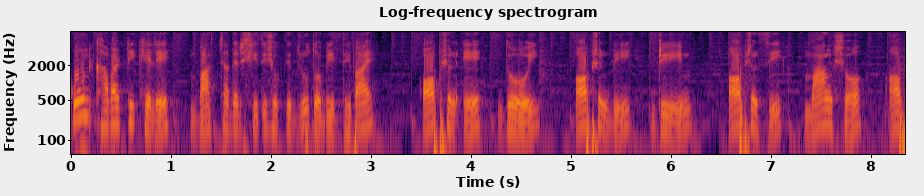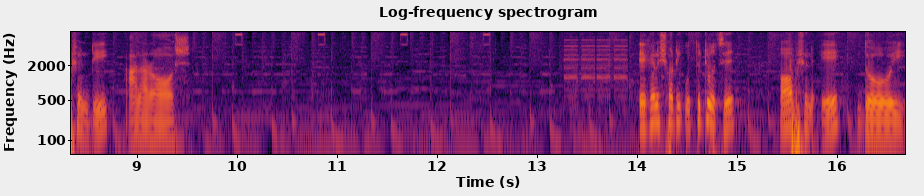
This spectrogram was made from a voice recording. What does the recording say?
কোন খাবারটি খেলে বাচ্চাদের স্মৃতিশক্তি দ্রুত বৃদ্ধি পায়? অপশন এ, দই। অপশন বি, ডিম। অপশন সি, মাংস। অপশন ডি, আনারস। এখানে সঠিক উত্তরটি হচ্ছে অপশন এ, দই।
